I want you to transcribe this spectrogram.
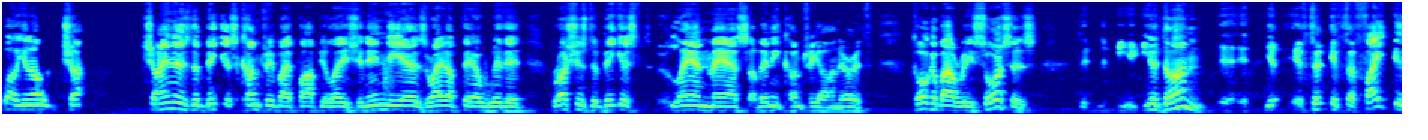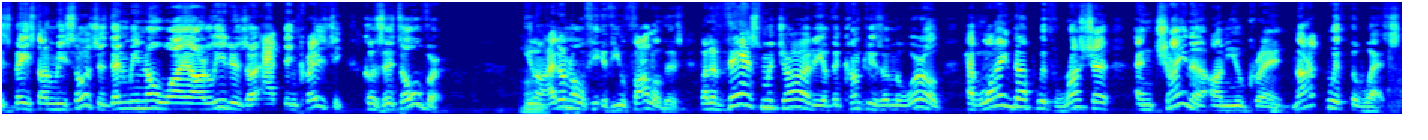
Well, you know, Ch- China is the biggest country by population. India is right up there with it. Russia's the biggest land mass of any country on earth. Talk about resources. You're done. If the if the fight is based on resources, then we know why our leaders are acting crazy because it's over. You know, hmm. I don't know if you, if you follow this, but a vast majority of the countries in the world have lined up with Russia and China on Ukraine, not with the West.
